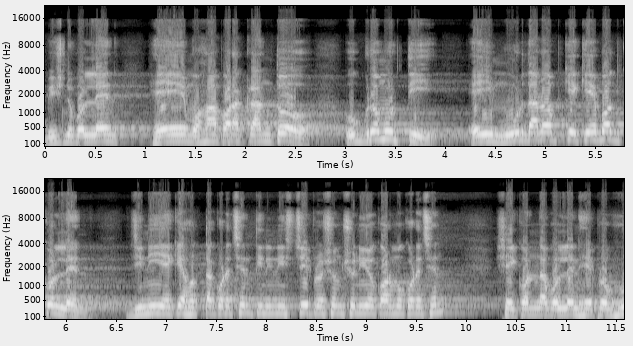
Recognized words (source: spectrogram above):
বিষ্ণু বললেন, হে মহাপরাক্রান্ত, উগ্রমূর্তি, এই মূর দানবকে কে বধ করলেন? যিনি একে হত্যা করেছেন, তিনি নিশ্চয়ই প্রশংসনীয় কর্ম করেছেন? সেই কন্যা বললেন, হে প্রভু,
